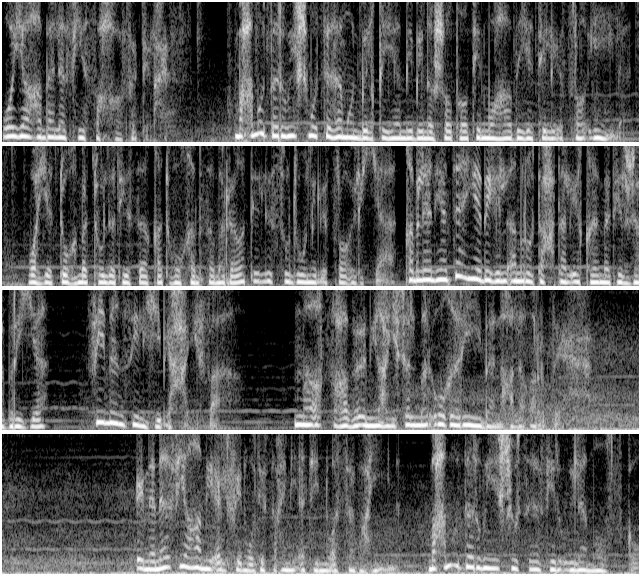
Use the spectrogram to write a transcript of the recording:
ويعمل في صحافة الحزب. محمود درويش متهم بالقيام بنشاطات معادية لإسرائيل وهي التهمة التي ساقته خمس مرات للسجون الإسرائيلية قبل أن ينتهي به الأمر تحت الإقامة الجبرية في منزله بحيفا. ما أصعب أن يعيش المرء غريبا على أرضه. إننا في عام 1970 محمود درويش يسافر إلى موسكو.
